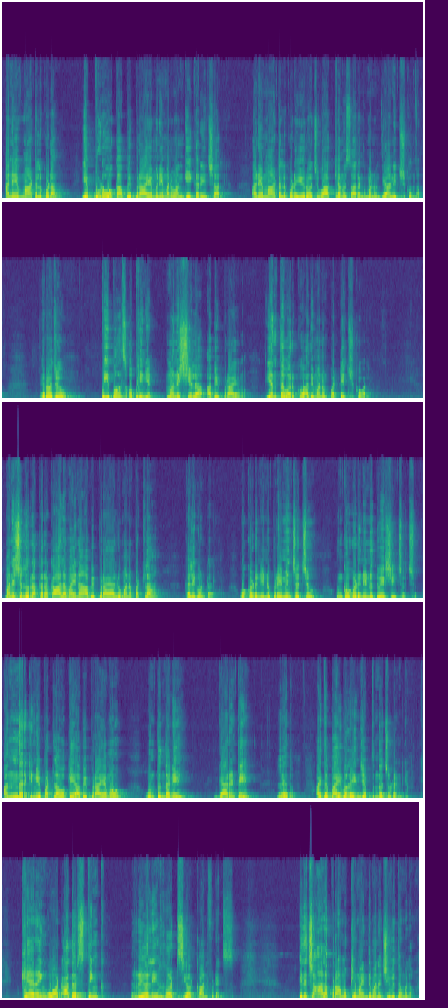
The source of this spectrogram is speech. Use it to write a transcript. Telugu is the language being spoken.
అనే మాటలు కూడా ఎప్పుడూ ఒక అభిప్రాయముని మనం అంగీకరించాలి అనే మాటలు కూడా ఈరోజు వాక్యానుసారంగా మనం ధ్యానించుకుందాం. ఈరోజు పీపుల్స్ ఒపీనియన్ మనుష్యుల అభిప్రాయము. ఎంతవరకు అది మనం పట్టించుకోవాలి? మనుషులు రకరకాలమైన అభిప్రాయాలు మన పట్ల కలిగి ఉంటారు. ఒకడు నిన్ను ప్రేమించవచ్చు ఇంకొకడు నిన్ను ద్వేషించవచ్చు అందరికీ నీ పట్ల ఒకే అభిప్రాయము ఉంటుందని గ్యారంటీ లేదు. అయితే బైబిల్ ఏం చెప్తుందో చూడండి. Caring what others think really hurts your confidence. ఇది చాలా ప్రాముఖ్యమైనది మన జీవితంలో.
